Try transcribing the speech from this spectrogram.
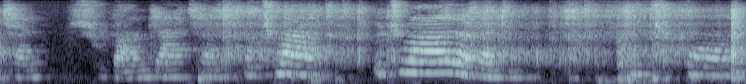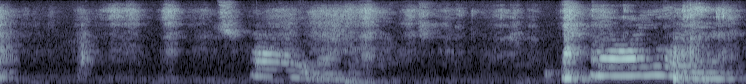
geçelim. Şuradan geçelim. Uçma. Uçma öğrenelim. Uçma. Uçma öğrenelim. Uçmayı öğrenelim.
